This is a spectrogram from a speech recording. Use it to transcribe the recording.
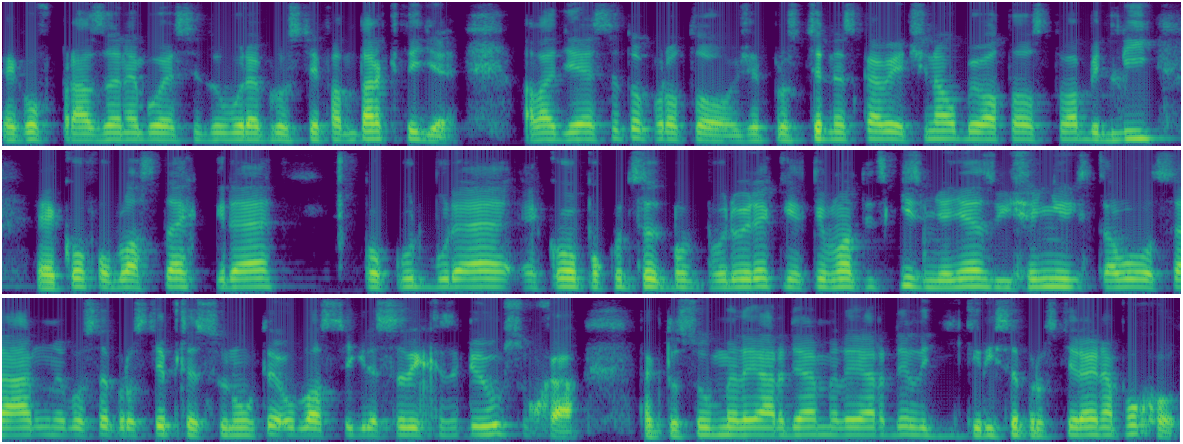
jako v Praze, nebo jestli to bude prostě v Antarktidě. Ale děje se to proto, že prostě dneska většina obyvatelstva bydlí jako v oblastech, kde pokud bude, jako pokud se dojde k klimatické změně, zvýšení stavu oceánu, nebo se prostě přesunou ty oblasti, kde se vychylují sucha, tak to jsou miliardy a miliardy lidí, kteří se prostě dají na pochod.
